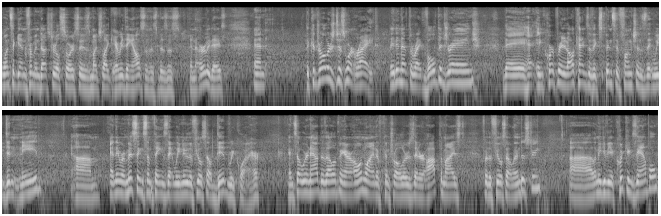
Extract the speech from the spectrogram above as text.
once again from industrial sources, much like everything else in this business in the early days. And the controllers just weren't right. They didn't have the right voltage range. They incorporated all kinds of expensive functions that we didn't need. Um, and they were missing some things that we knew the fuel cell did require. And so we're now developing our own line of controllers that are optimized for the fuel cell industry. Uh, let me give you a quick example.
